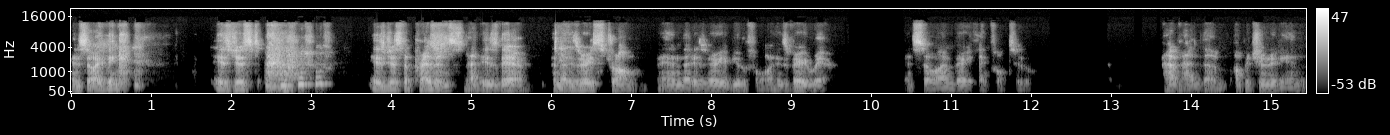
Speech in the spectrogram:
And so I think it's just, it's just a presence that is there and that is very strong and that is very beautiful and it's very rare. And so I'm very thankful to have had the opportunity and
